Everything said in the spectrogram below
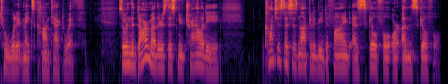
to what it makes contact with. So in the Dharma, there's this neutrality. Consciousness is not going to be defined as skillful or unskillful.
